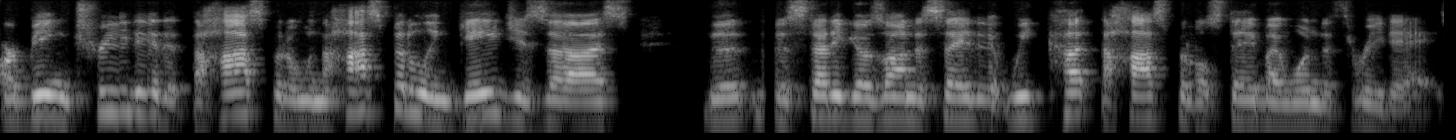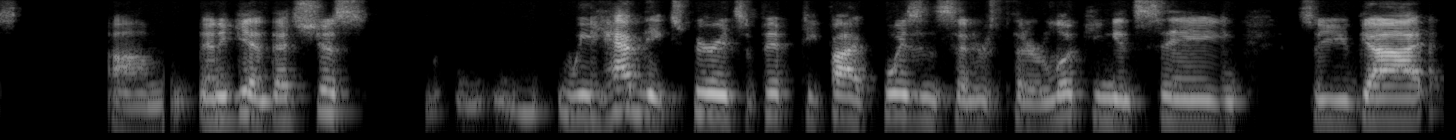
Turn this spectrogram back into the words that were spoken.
are being treated at the hospital. When the hospital engages us, the, the study goes on to say that we cut the hospital stay by one to three days. Um, and again, that's just, we have the experience of 55 poison centers that are looking and seeing. So you've got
